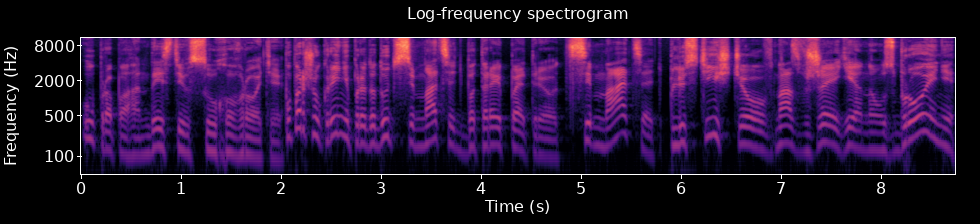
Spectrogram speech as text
у пропагандистів сухо в роті. По-перше, Україні передадуть 17 батарей Петріот. 17 плюс ті, що в нас вже є на озброєнні,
